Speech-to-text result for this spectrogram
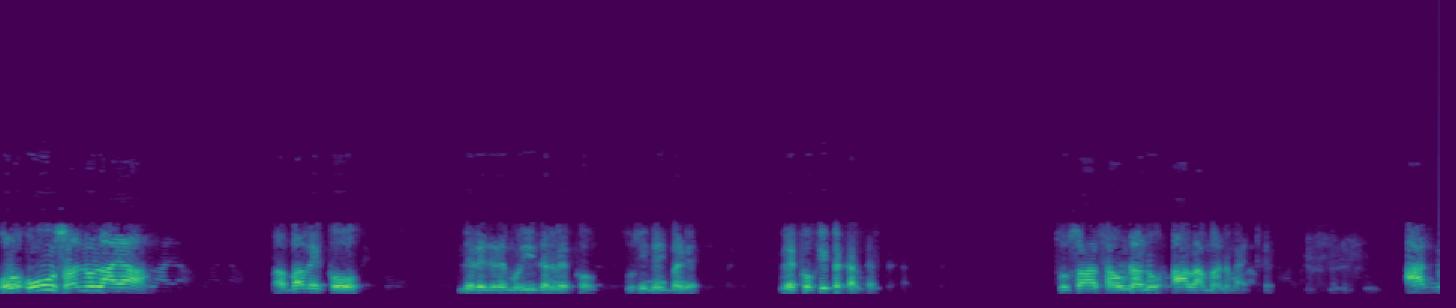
ہوں او سانو لایا۔ بابا ویکو میرے جڑے مرید ہیں ویکو تھی نہیں بنے۔ ویکو کی پہ کر تسا سا انہوں آلہ من بیٹھے۔ اگ،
